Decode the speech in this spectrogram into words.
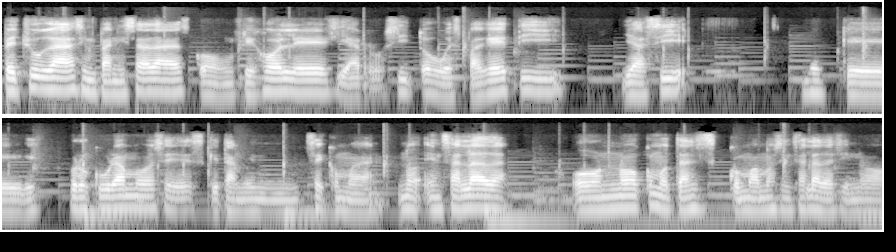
pechugas empanizadas con frijoles y arrocito o espagueti y así, lo que procuramos es que también se coma, no, ensalada o no como tal comamos ensalada, sino,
